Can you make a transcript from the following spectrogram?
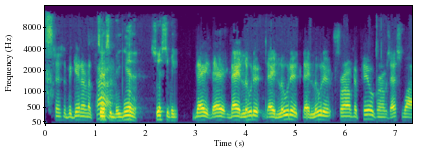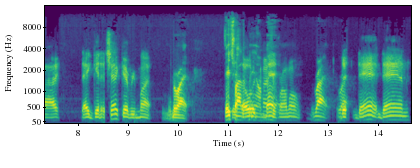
since the beginning of time. Since the beginning. Since the beginning. They they they looted they looted they looted from the pilgrims. That's why they get a check every month. Right. They, they try to pay on back. From them. Right, right. Then, then,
